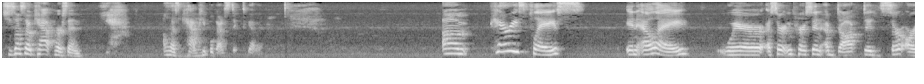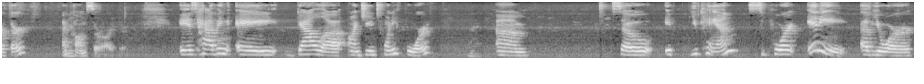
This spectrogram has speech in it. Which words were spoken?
She's also a cat person. Yeah. All us cat people got to stick together. Um, Perry's Place in L.A., where a certain person adopted Sir Arthur. I call him Sir Arthur. Is having a gala on June twenty fourth. Um, so if you can support any of your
